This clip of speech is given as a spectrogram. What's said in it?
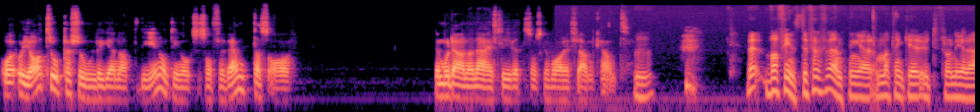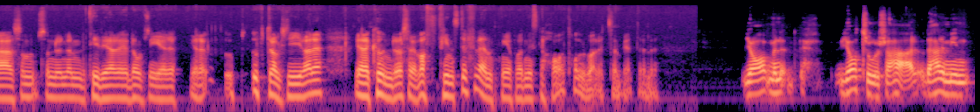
Och, och, jag tror personligen att det är någonting också som förväntas av det moderna näringslivet som ska vara i framkant. Mm. Vad finns det för förväntningar om man tänker utifrån era, som, som du nämnde tidigare, de som är era uppdragsgivare, era kunder och sådär. Vad finns det förväntningar på att ni ska ha ett hållbarhetsarbete? Eller? Ja, men jag tror så här, och det här är min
